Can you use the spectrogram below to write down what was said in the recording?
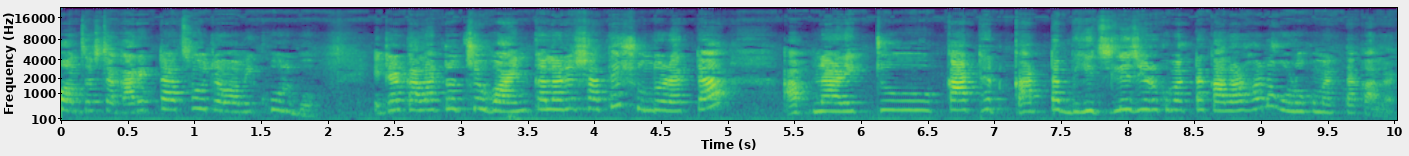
পঞ্চাশ টাকা। আরেকটা আছে ওইটাও আমি খুলবো। এটার কালারটা হচ্ছে ওয়াইন কালারের সাথে সুন্দর একটা আপনার একটু কাঠ কাঠটা ভিজলে যেরকম একটা কালার হয় না ওরকম একটা কালার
